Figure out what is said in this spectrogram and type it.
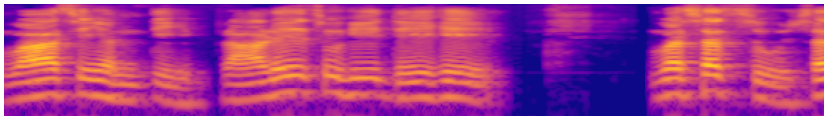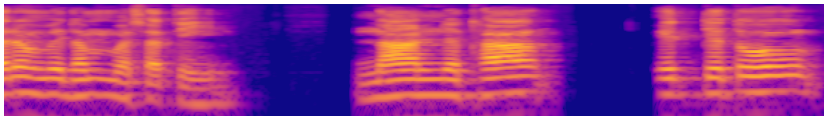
वासयन्ति। प्राणेषु हि देहे वसत्सु सर्वमिदं वसति। नान्यथा इत्यतो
